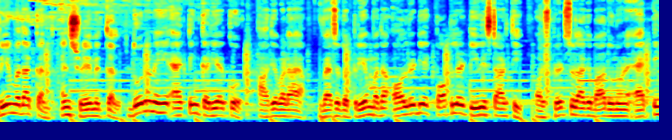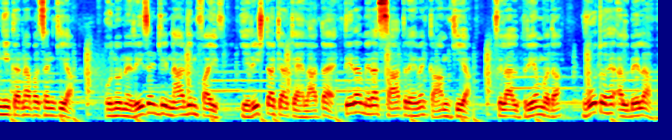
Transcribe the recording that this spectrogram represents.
प्रियम वदा कंत एंड श्रेय मित्तल। दोनों ने ही एक्टिंग करियर को आगे बढ़ाया। वैसे तो प्रियम वदा ऑलरेडी एक पॉपुलर टीवी स्टार थी और स्प्लिट सुला के बाद उन्होंने एक्टिंग ही करना पसंद किया। उन्होंने रिसेंटली नागिन फाइव ये रिश्ता क्या कहलाता है? तेरा मेरा साथ रहे में काम किया। फ़िलहाल प्रियम वदा वो तो है अलबेला,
